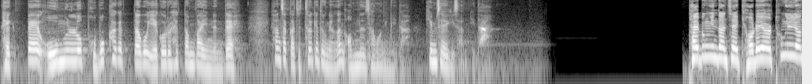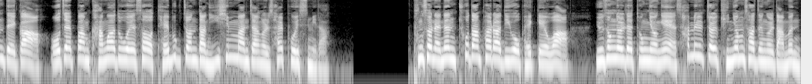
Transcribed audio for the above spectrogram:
100배 오물로 보복하겠다고 예고를 했던 바 있는데 현재까지 특이 동향은 없는 상황입니다. 김세희 기자입니다. 탈북민 단체 결해열 통일연대가 어젯밤 강화도에서 대북 전단 20만 장을 살포했습니다. 풍선에는 초단파 라디오 100개와 윤석열 대통령의 3.1절 기념사 등을 담은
